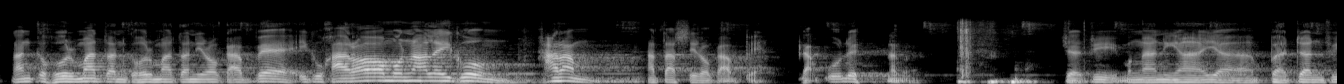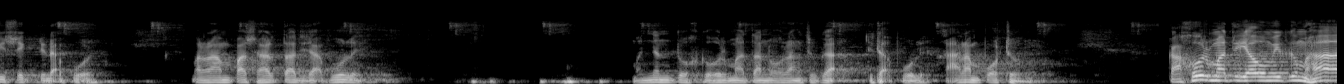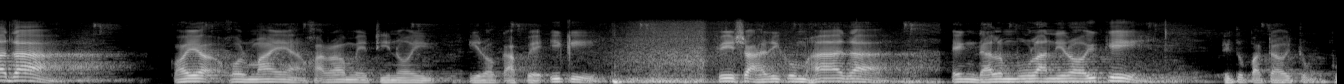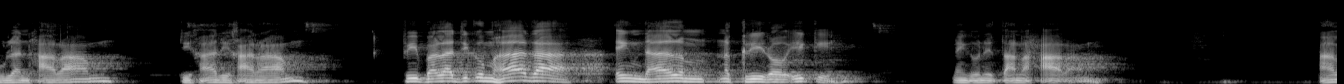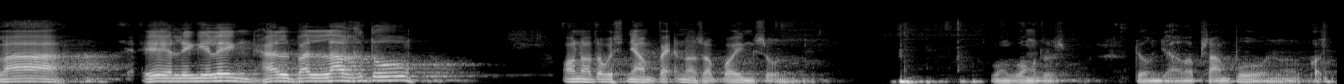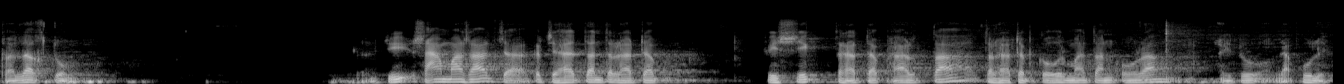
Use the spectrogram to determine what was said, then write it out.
lan kehormatan-kehormatan ira kabeh iku haramun alaikum haram atas sira kabeh. Enggak boleh. Jadi menganiaya badan fisik tidak boleh. Merampas harta tidak boleh. Menyentuh kehormatan orang juga tidak boleh. Haram podo. Kahurmati yaumikum hada. Kaya hormaya harame dinoi ira kabeh. Iki fi syahrikum hadza ing dalem wulan ira iki. Itu pada itu bulan haram di hari haram. Fi baladikum hadza ing dalem negeri ro iki. Ning tanah haram. Ala eling-eling hal balaghtu ana ta wis nyampekno sapa ingsun wong-wong terus dong jawab sampun kok balagtum jadi sama saja kejahatan terhadap fisik, terhadap harta, terhadap kehormatan orang itu tidak boleh.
